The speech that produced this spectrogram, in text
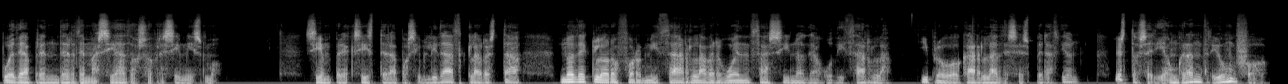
Puede aprender demasiado sobre sí mismo. Siempre existe la posibilidad, claro está, no de cloroformizar la vergüenza, sino de agudizarla y provocar la desesperación. Esto sería un gran triunfo.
